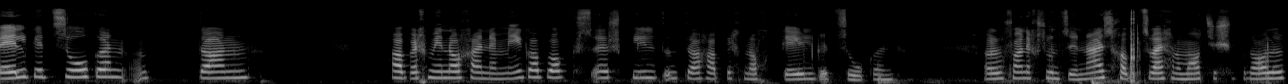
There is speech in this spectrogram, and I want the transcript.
Bell gezogen und dann habe ich mir noch eine Megabox erspielt und da habe ich noch Gale gezogen. Also fand ich schon sehr nice. Ich habe zwei chromatische Brawler,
